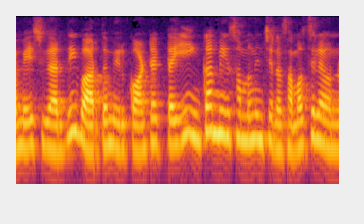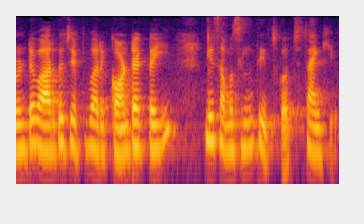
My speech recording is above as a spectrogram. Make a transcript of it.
రమేష్ గారిది వారితో మీరు కాంటాక్ట్ అయ్యి ఇంకా మీకు సంబంధించిన సమస్యలు ఏమన్నా ఉంటే వారితో చెప్పి వారికి కాంటాక్ట్ అయ్యి మీ సమస్యలను తీర్చుకోవచ్చు. థ్యాంక్ యూ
